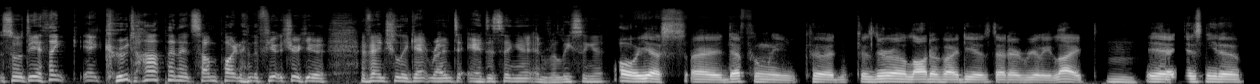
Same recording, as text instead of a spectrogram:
So do you think it could happen at some point in the future you eventually get round to editing it and releasing it? Oh yes, I definitely could because there are a lot of ideas that I really liked. Mm. Yeah, I just need to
